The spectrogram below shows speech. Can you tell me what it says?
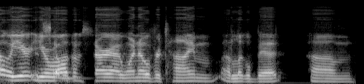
oh, you're, you're welcome. Sorry, I went over time a little bit. Um,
